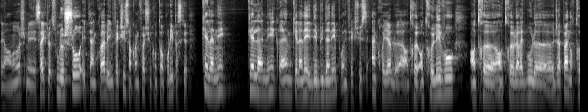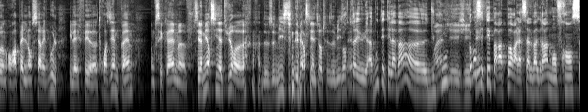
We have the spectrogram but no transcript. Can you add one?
vraiment moche. Mais c'est vrai que le, sous le show était incroyable. Et Infectious, encore une fois, je suis content pour lui parce que quelle année quelle année quand même, quelle année et début d'année pour Infectious, c'est incroyable euh, entre entre l'Evo, entre entre le Red Bull euh, Japan, entre on rappelle l'ancien Red Bull, il avait fait troisième quand même, donc c'est quand même euh, c'est la meilleure signature euh, de The Beast, une des meilleures signatures de chez The Beast. Joueur très régulier. Abou, t'étais là-bas, euh, du Ouais, coup. j'ai- j'y Comment étais. c'était par rapport à la Salvagram en France?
